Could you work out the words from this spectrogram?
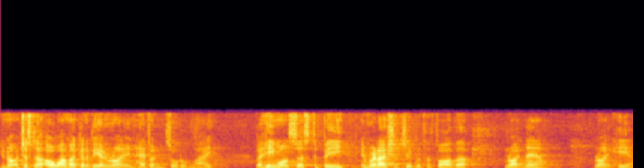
You're not just a, oh, am I going to be in right in heaven sort of way. But He wants us to be in relationship with the Father right now, right here.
